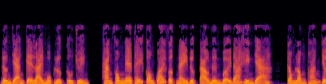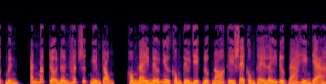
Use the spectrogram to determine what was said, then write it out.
đơn giản kể lại một lượt câu chuyện, Hàng Phong nghe thấy con quái vật này được tạo nên bởi đá hiền giả, trong lòng thoáng giật mình, ánh mắt trở nên hết sức nghiêm trọng, hôm nay nếu như không tiêu diệt được nó thì sẽ không thể lấy được đá hiền giả.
